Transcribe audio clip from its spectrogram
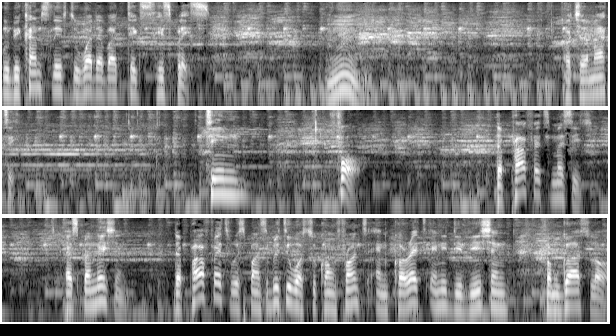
we become slaves to whatever takes his place. Hmm. Ochemati. Team 4 The Prophet's Message. Explanation The prophet's responsibility was to confront and correct any deviation from God's law.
